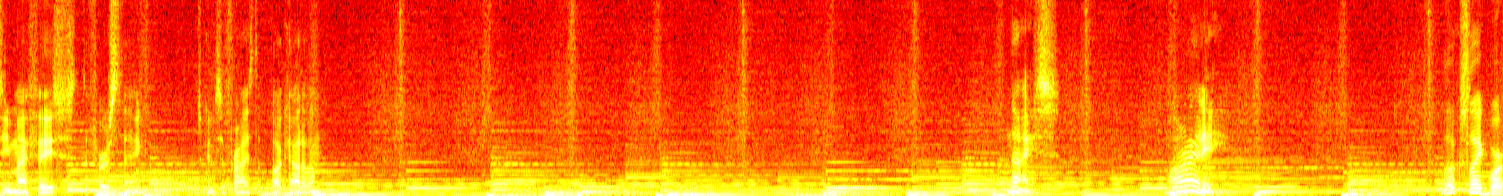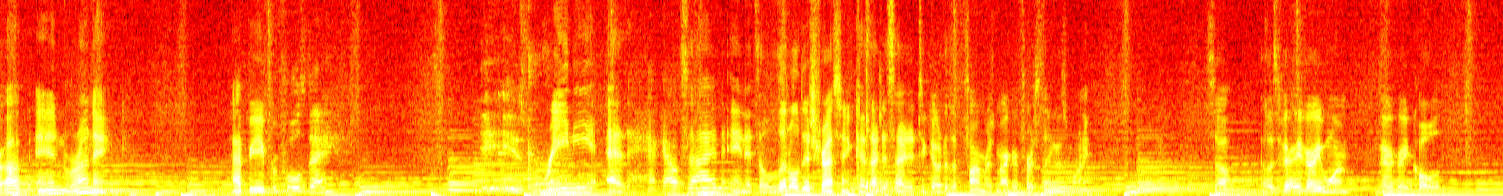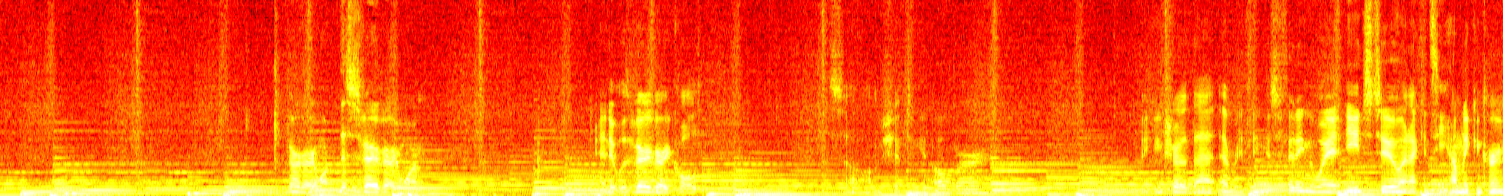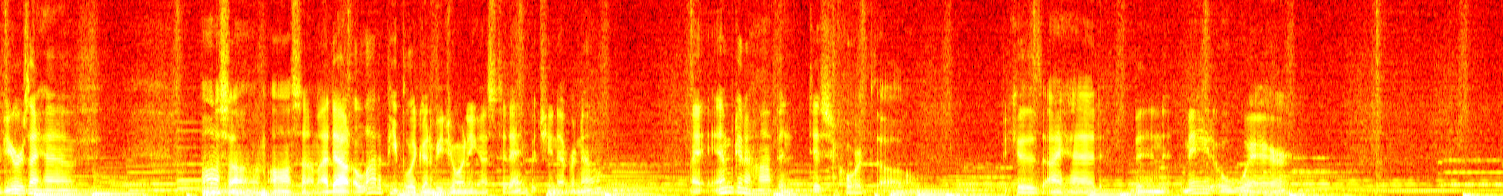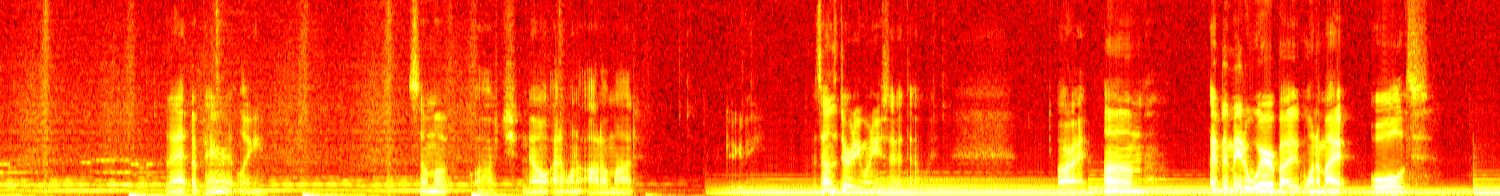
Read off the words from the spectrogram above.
see my face the first thing. It's gonna surprise the fuck out of him. Nice. Alrighty. Looks like we're up and running. Happy April Fool's Day. It is rainy as heck outside, and it's a little distressing because I decided to go to the farmer's market first thing this morning. So it was very, very warm, very, very cold. Very, very warm. This is very, very warm. And it was very, very cold. So I'm shifting it over. Making sure that everything is fitting the way it needs to, and I can see how many concurrent viewers I have. Awesome, awesome. I doubt a lot of people are going to be joining us today, but you never know. I am going to hop in Discord though, because I had been made aware that apparently some of oh no, I don't want to auto mod. Giggity. It sounds dirty when you say it that way. All right. Um, I've been made aware by one of my old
